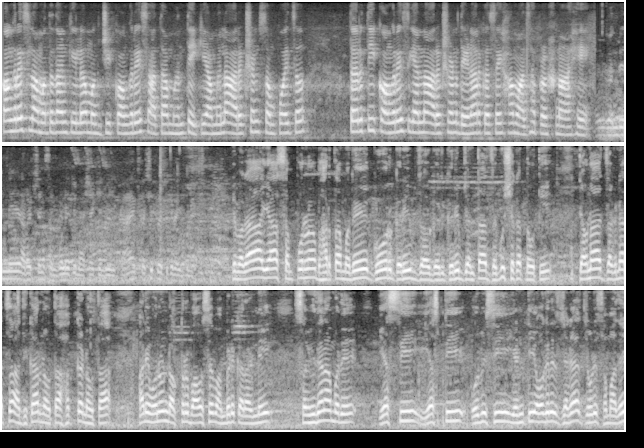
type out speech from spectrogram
काँग्रेसला मतदान केलं. मग जी काँग्रेस आता म्हणते की आम्हाला आरक्षण संपवायचं तर ती काँग्रेस यांना आरक्षण देणार कसे हा माझा प्रश्न आहे. राहुल गांधींनी आरक्षण संपवण्याची भाषा केली. काय कशी प्रतिक्रिया हे बघा या संपूर्ण भारतामध्ये गोर गरीब ज गरी गरीब जनता जगू शकत नव्हती. त्यांना जगण्याचा अधिकार नव्हता हक्क नव्हता. आणि म्हणून डॉक्टर बाबासाहेब आंबेडकरांनी संविधानामध्ये S C S T O B C N T वगैरे सगळ्या जेवढे समाज आहे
